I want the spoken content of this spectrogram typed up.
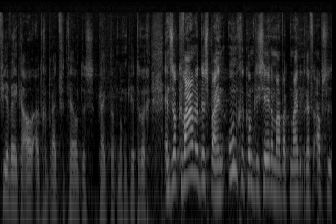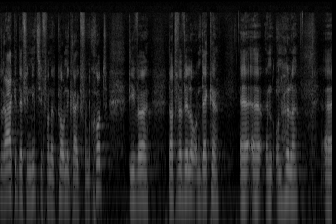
Vier weken al uitgebreid verteld, dus kijk dat nog een keer terug. En zo kwamen we dus bij een ongecompliceerde, maar wat mij betreft absoluut rake definitie van het Koninkrijk van God, die we, dat we willen ontdekken uh, uh, en onthullen. Uh,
